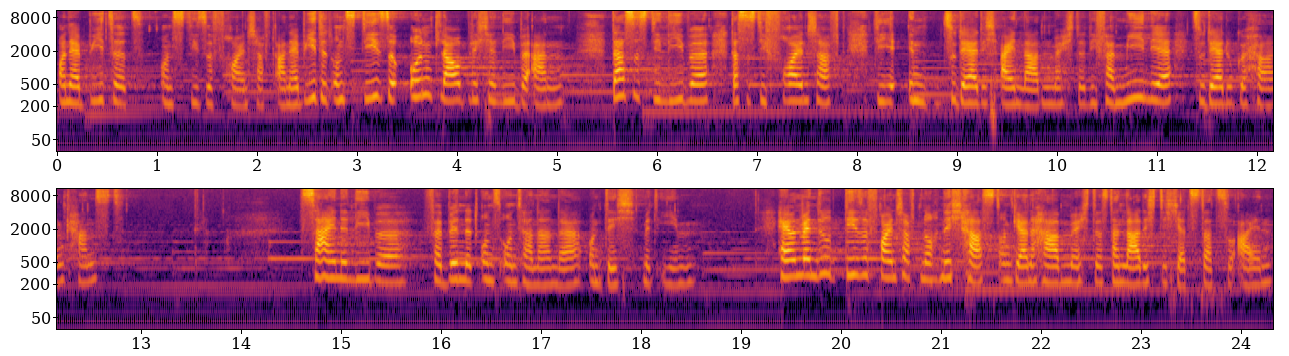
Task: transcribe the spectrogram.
Und er bietet uns diese Freundschaft an. Er bietet uns diese unglaubliche Liebe an. Das ist die Liebe, das ist die Freundschaft, die in, zu der er dich einladen möchte. Die Familie, zu der du gehören kannst. Seine Liebe verbindet uns untereinander und dich mit ihm. Hey, und wenn du diese Freundschaft noch nicht hast und gerne haben möchtest, dann lade ich dich jetzt dazu ein.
